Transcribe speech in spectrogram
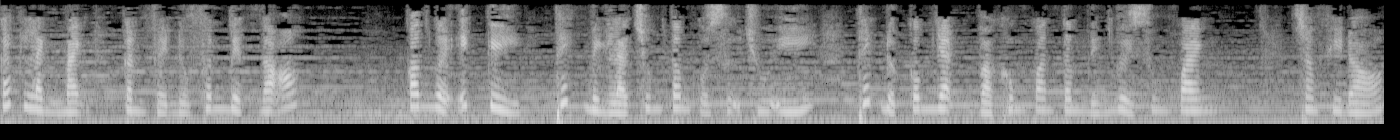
cách lành mạnh cần phải được phân biệt rõ. Con người ích kỷ thích mình là trung tâm của sự chú ý, thích được công nhận và không quan tâm đến người xung quanh. Trong khi đó,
